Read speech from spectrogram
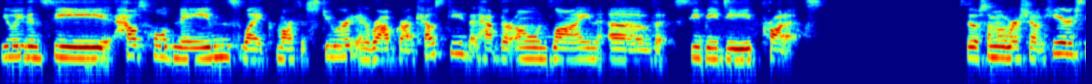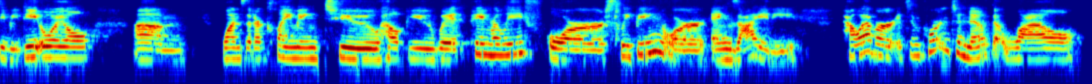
You'll even see household names like Martha Stewart and Rob Gronkowski that have their own line of CBD products. So some of them are shown here, CBD oil, um, ones that are claiming to help you with pain relief or sleeping or anxiety. However, it's important to note that while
